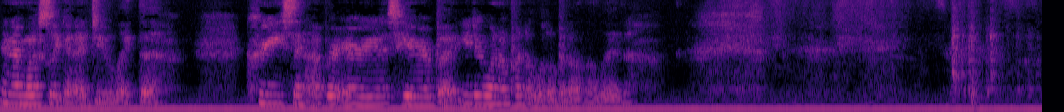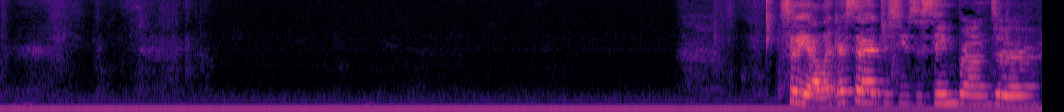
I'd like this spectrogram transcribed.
And I'm mostly gonna do like the crease and upper areas here, but you do want to put a little bit on the lid. So yeah, like I said, just use the same bronzer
